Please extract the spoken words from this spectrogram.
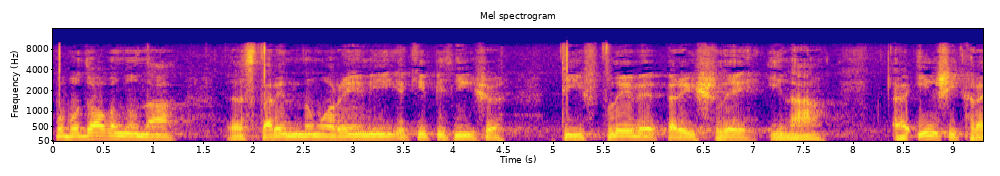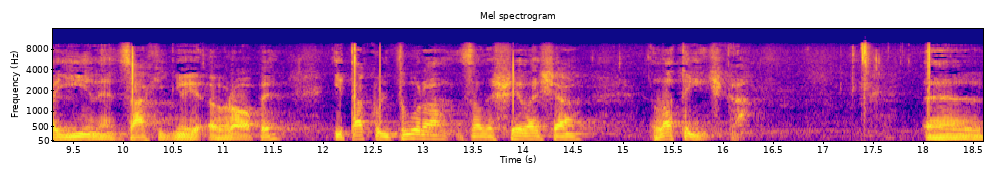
побудовану на е, старинному Римі, які пізніше ті впливи перейшли і на е, інші країни Західної Європи, і та культура залишилася латинська. Е,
